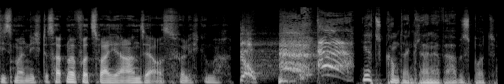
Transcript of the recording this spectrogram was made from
diesmal nicht. Das hatten wir vor zwei Jahren sehr ausführlich gemacht. Jetzt kommt ein kleiner Werbespot.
